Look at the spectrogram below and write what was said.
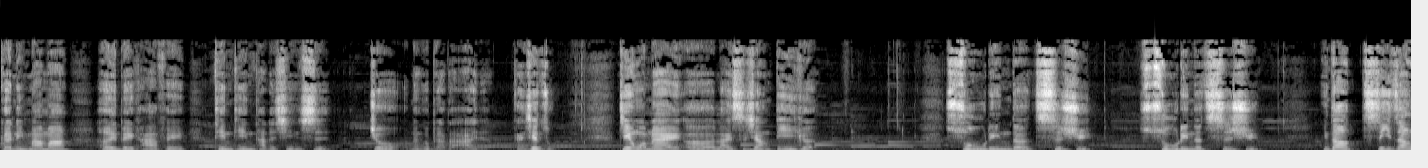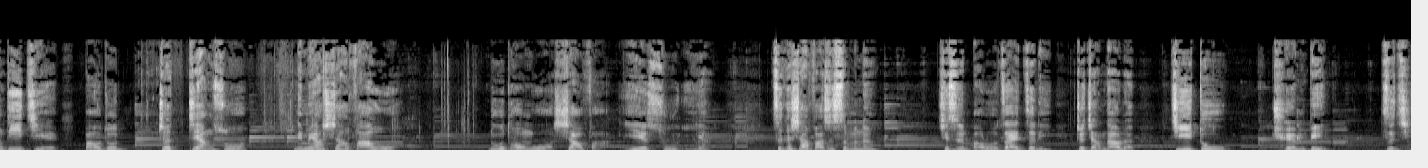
跟你妈妈喝一杯咖啡，听听她的心事，就能够表达爱的。感谢主。今天我们来呃来思想第一个属灵的次序，属灵的次序。你到十一章第一节，保罗就这样说：你们要效法我。如同我效法耶稣一样，这个效法是什么呢？其实保罗在这里就讲到了基督权柄自己，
